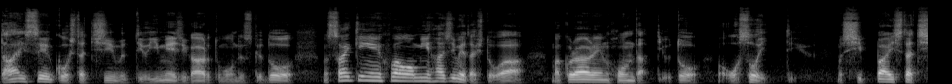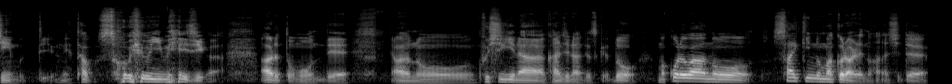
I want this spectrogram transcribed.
大成功したチームっていうイメージがあると思うんですけど最近 F1 を見始めた人はマクラーレン・ホンダっていうと遅いっていう失敗したチームっていうね多分そういうイメージがあると思うんであの不思議な感じなんですけど、まあ、これはあの最近のマクラーレンの話で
